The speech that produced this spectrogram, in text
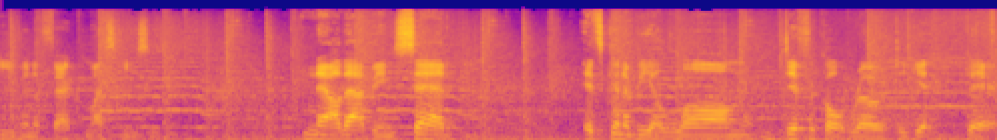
even affect my ski season. Now, that being said, it's going to be a long, difficult road to get there.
